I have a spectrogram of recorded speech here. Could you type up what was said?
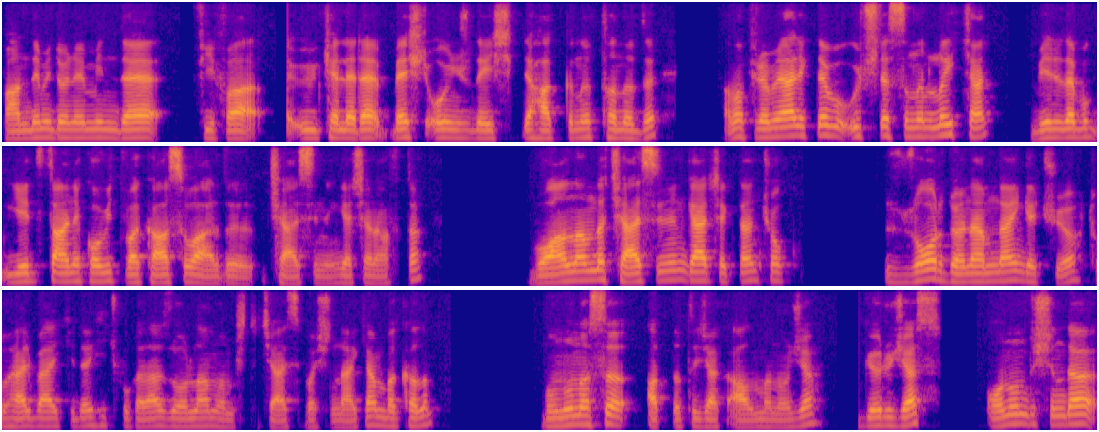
Pandemi döneminde FIFA ülkelere 5 oyuncu değişikliği hakkını tanıdı. Ama Premier Lig'de bu 3 ile sınırlıyken bir de bu 7 tane Covid vakası vardı Chelsea'nin geçen hafta. Bu anlamda Chelsea'nin gerçekten çok zor dönemden geçiyor. Tuhel belki de hiç bu kadar zorlanmamıştı Chelsea başındayken. Bakalım bunu nasıl atlatacak Alman hoca göreceğiz. Onun dışında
